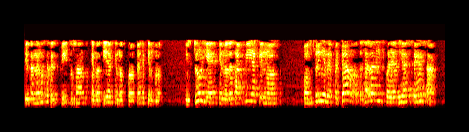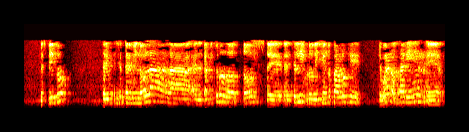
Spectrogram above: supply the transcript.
Que tenemos el Espíritu Santo que nos guía, que nos protege, que nos instruye, que nos desafía, que nos constriñe de pecado. Esa es la diferencia es esa. ¿Me explico? Se terminó la, el capítulo 2 de, este libro diciendo Pablo que, que bueno, está bien, eh,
